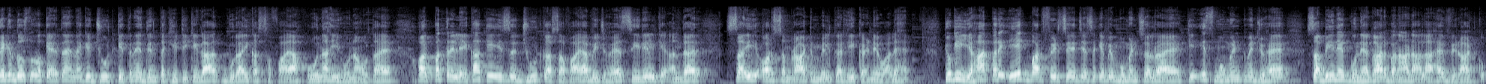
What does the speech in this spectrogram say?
लेकिन दोस्तों, वो कहता है ना कि झूठ कितने दिन तक ही टिकेगा? बुराई का सफाया होना ही होना होता है। और पत्र लेखा के इस झूठ का सफाया भी जो है, सीरियल के अंदर सही और सम्राट मिलकर ही करने वाले हैं। क्योंकि यहाँ पर एक बार फिर से जैसे कि अभी मोमेंट चल रहा है कि इस मोमेंट में जो है, सभी ने गुनहगार बना डाला है विराट को।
